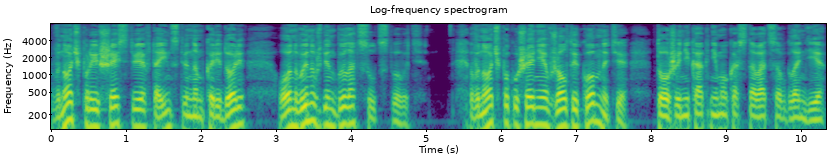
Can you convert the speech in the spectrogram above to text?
В ночь происшествия в таинственном коридоре он вынужден был отсутствовать. В ночь покушения в желтой комнате тоже никак не мог оставаться в Гландье.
